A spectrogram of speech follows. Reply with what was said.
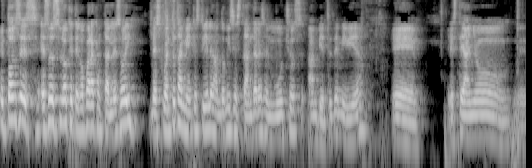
Entonces, eso es lo que tengo para contarles hoy. Les cuento también que estoy elevando mis estándares en muchos ambientes de mi vida. Eh, este año, eh,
